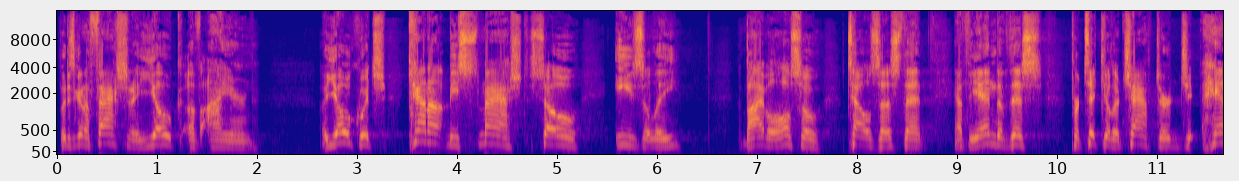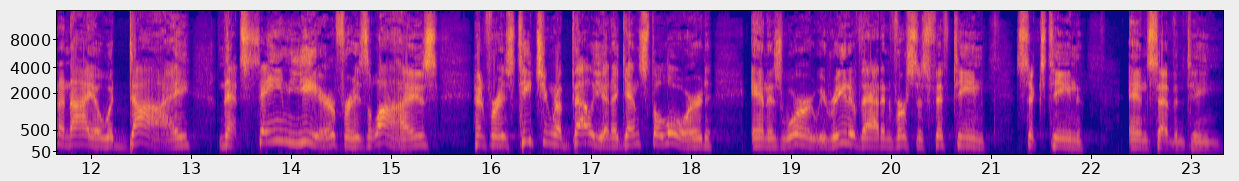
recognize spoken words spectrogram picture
but He's going to fashion a yoke of iron. A yoke which cannot be smashed so easily. The Bible also tells us that at the end of this particular chapter, Hananiah would die that same year for his lies and for his teaching rebellion against the Lord and his word. We read of that in verses 15, 16, and 17.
